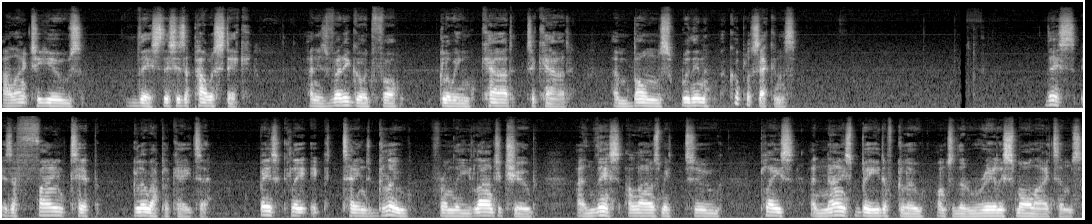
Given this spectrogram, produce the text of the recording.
I like to use this. This is a power stick and is very good for gluing card to card and bonds within a couple of seconds. This is a fine tip glue applicator. Basically it contains glue from the larger tube and this allows me to place a nice bead of glue onto the really small items.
